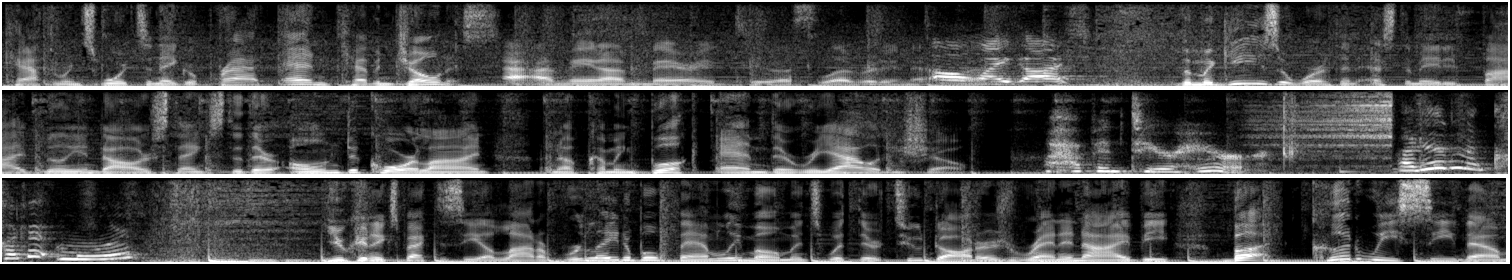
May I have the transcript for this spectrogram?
Catherine Schwarzenegger Pratt, and Kevin Jonas. I mean, I'm married to a celebrity now. Oh my gosh. The McGee's are worth an estimated $5 million thanks to their own decor line, an upcoming book, and their reality show. What happened to your hair? I didn't cut it more. You can expect to see a lot of relatable family moments with their two daughters, Wren and Ivy, but could we see them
